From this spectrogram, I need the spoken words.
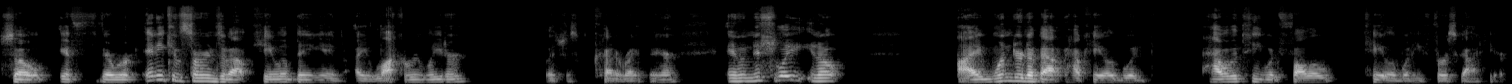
So if there were any concerns about Caleb being in a locker room leader, let's just cut it right there. And initially, you know, I wondered about how Caleb would, how the team would follow Caleb when he first got here.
